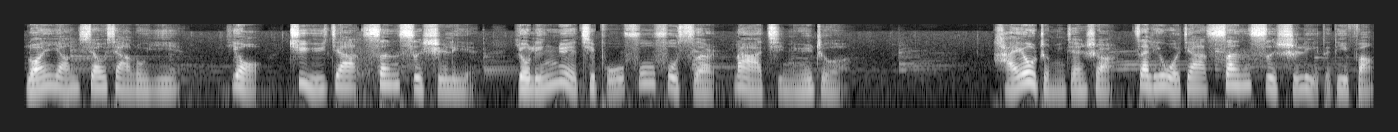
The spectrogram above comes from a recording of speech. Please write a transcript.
滦阳萧下路一，又距余家三四十里，有凌虐其仆，夫妇死而纳其女者。还有这么一件事儿，在离我家三四十里的地方，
